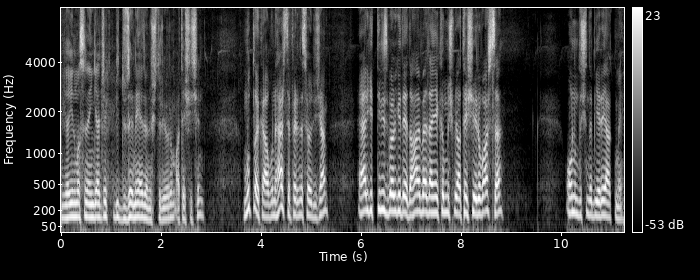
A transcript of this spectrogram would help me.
yayılmasını engelleyecek bir düzeneye dönüştürüyorum ateş için. Mutlaka bunu her seferinde söyleyeceğim. Eğer gittiğiniz bölgede daha evvelden yakılmış bir ateş yeri varsa onun dışında bir yere yakmayın.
